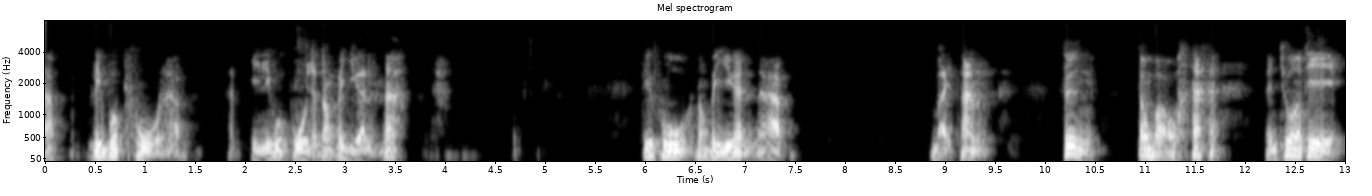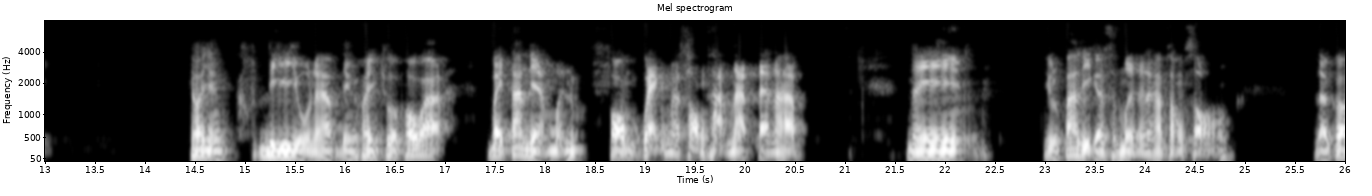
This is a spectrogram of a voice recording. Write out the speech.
รับลิเวอร์พูลนะครับอีลิเวอร์พูลจะต้องไปเยือนนะลิเวอร์พูลต้องไปเยือนนะครับไบรตันซึ่งต้องบอกว่าเป็นช่วงที่ก็ยังดีอยู่นะครับ ยังค่อยชั่วเพราะว่า ไบตันเนี่ยเหมือนฟอร์มแกว่งมาสองสามนัดแล้วนะครับ ในยูโรปาลีกก็เสมอนะครับสองสองแล้วก็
